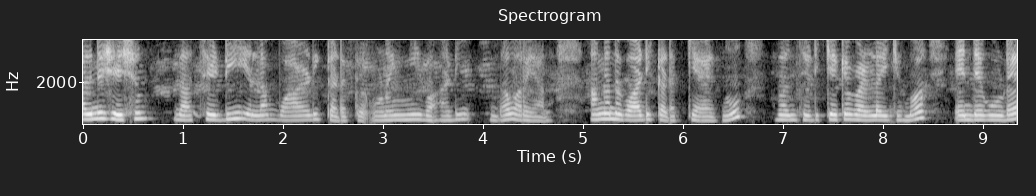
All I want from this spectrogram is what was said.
അതിനുശേഷം ഇതാ ചെടി എല്ലാം വാടി വാടിക്കിടക്കുക ഉണങ്ങി വാടി എന്താ പറയുക അങ്ങനെ വാടി കിടക്കുകയായിരുന്നു. അപ്പം ചെടിക്കൊക്കെ വെള്ളം ഒഴിക്കുമ്പോൾ എന്റെ കൂടെ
